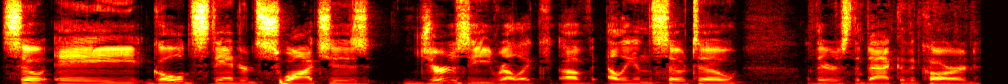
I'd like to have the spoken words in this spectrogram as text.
So a gold standard swatches jersey relic of Elian Soto. There's the back of the card.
